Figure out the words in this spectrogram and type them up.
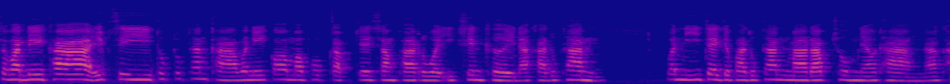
สวัสดีค่ะ FC ทุกทุกท่านค่ะ วันนี้ก็มาพบกับใจสังพารวยอีกเช่นเคยนะคะ ทุกท่าน วันนี้ใจจะพาทุกท่านมารับชมแนวทางนะค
